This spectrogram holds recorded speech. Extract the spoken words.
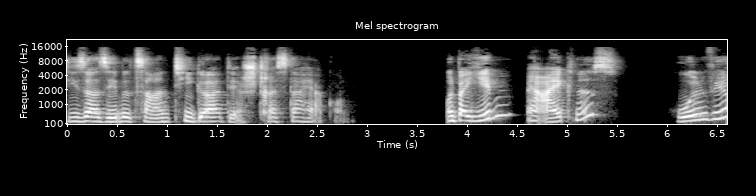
dieser Säbelzahntiger, der Stress daherkommen. Und bei jedem Ereignis holen wir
